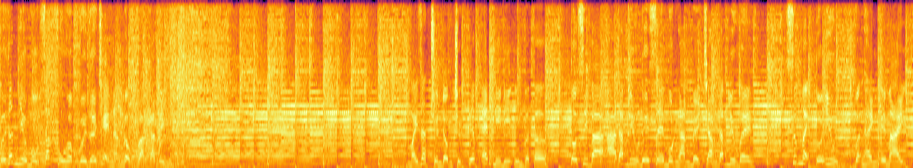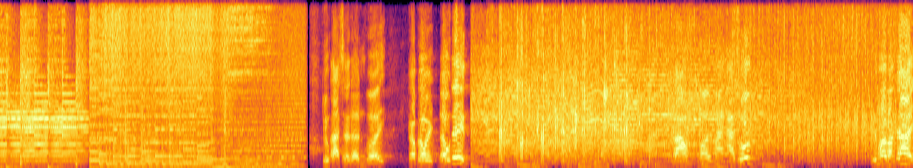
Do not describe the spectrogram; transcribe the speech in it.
với rất nhiều màu sắc phù hợp với giới trẻ năng động và cá tính. Máy giặt chuyển động trực tiếp SDD Inverter Toshiba AWDC 1700W Sức mạnh tối ưu, vận hành êm ái. Chúng ta sẽ đến với cặp đôi đầu tiên nào mời màn hạ xuống. Xin mời bạn trai.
